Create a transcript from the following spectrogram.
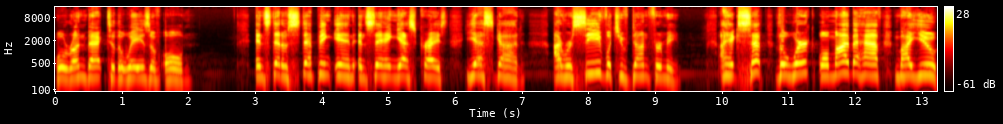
will run back to the ways of old instead of stepping in and saying, Yes, Christ, yes, God, I receive what you've done for me. I accept the work on my behalf by you.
